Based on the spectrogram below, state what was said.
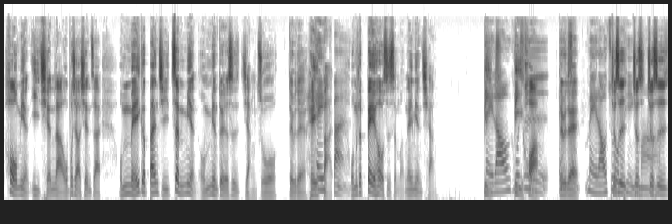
后面，以前啦，我不晓得现在，我们每一个班级正面，我们面对的是讲桌。对不对？黑板，黑板我们的背后是什么？那一面墙，美劳壁画，对不对？美劳就是就是就是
